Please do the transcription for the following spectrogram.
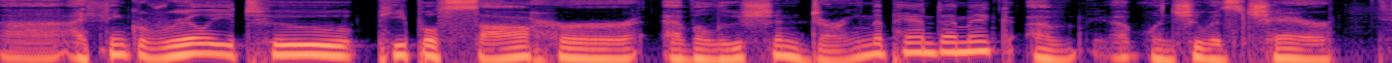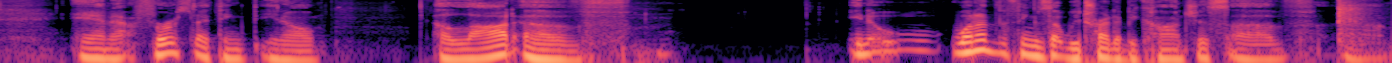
Uh, I think really too people saw her evolution during the pandemic of, of when she was chair, and at first I think you know a lot of you know one of the things that we try to be conscious of um,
